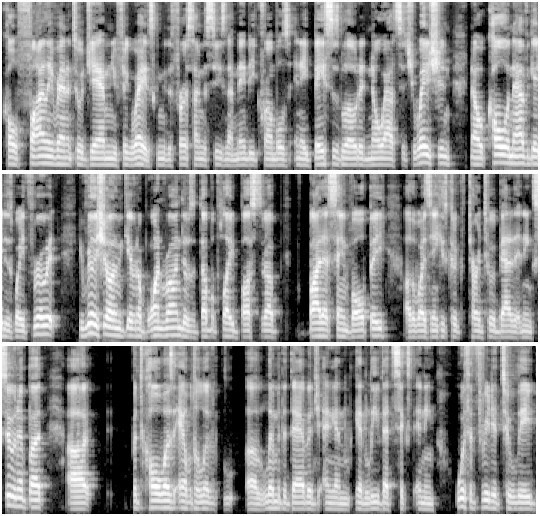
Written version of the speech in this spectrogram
Cole finally ran into a jam, and you figure, wait, it's going to be the first time this season that maybe he crumbles in a bases loaded, no out situation. Now Cole will navigate his way through it. He really should have only given up one run. There was a double play busted up by that same Volpe. Otherwise, the Yankees could have turned to a bad inning sooner. But uh, but Cole was able to live, uh, limit the damage and again, again leave that sixth inning with a three to two lead.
